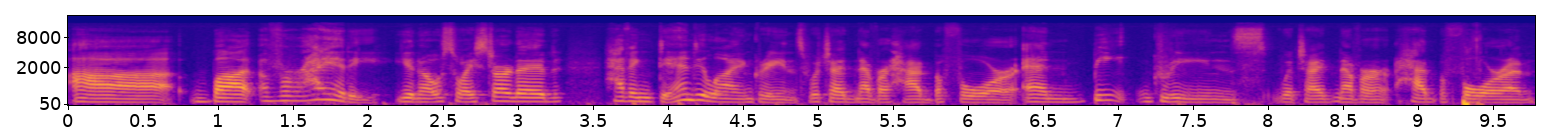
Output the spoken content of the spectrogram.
Uh, but a variety, you know. So I started having dandelion greens, which I'd never had before, and beet greens, which I'd never had before, and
